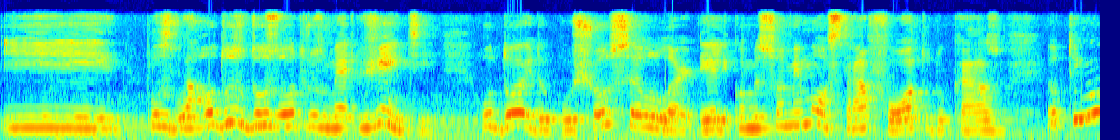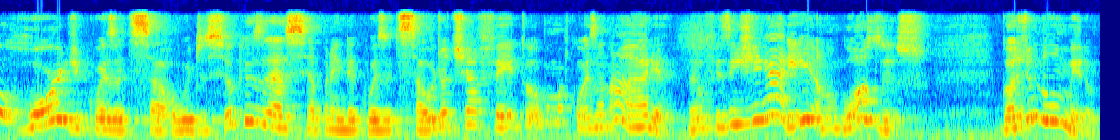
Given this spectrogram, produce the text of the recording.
e os laudos dos outros médicos. Gente, o doido puxou o celular dele, começou a me mostrar a foto do caso. Eu tenho horror de coisa de saúde. Se eu quisesse aprender coisa de saúde, eu tinha feito alguma coisa na área. Eu fiz engenharia, eu não gosto disso. Gosto de número.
